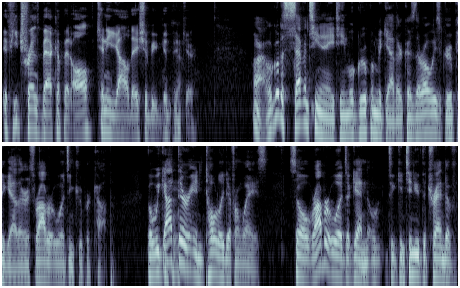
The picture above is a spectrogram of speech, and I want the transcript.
if he trends back up at all, Kenny Golladay should be a good pick here. All right, we'll go to 17 and 18. We'll group them together because they're always grouped together. It's Robert Woods and Cooper Kupp. But we got there in totally different ways. So, Robert Woods, again, to continue the trend of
